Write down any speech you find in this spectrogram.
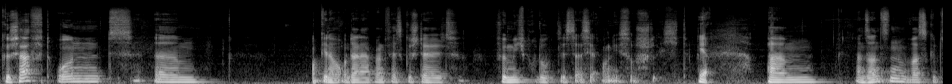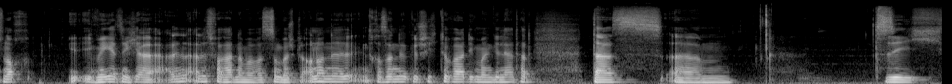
geschafft und ähm, genau, und dann hat man festgestellt, für Milchprodukte ist das ja auch nicht so schlecht. Ja. Ähm, ansonsten, was gibt es noch? Ich will jetzt nicht all- alles verraten, aber was zum Beispiel auch noch eine interessante Geschichte war, die man gelernt hat, dass ähm, sich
